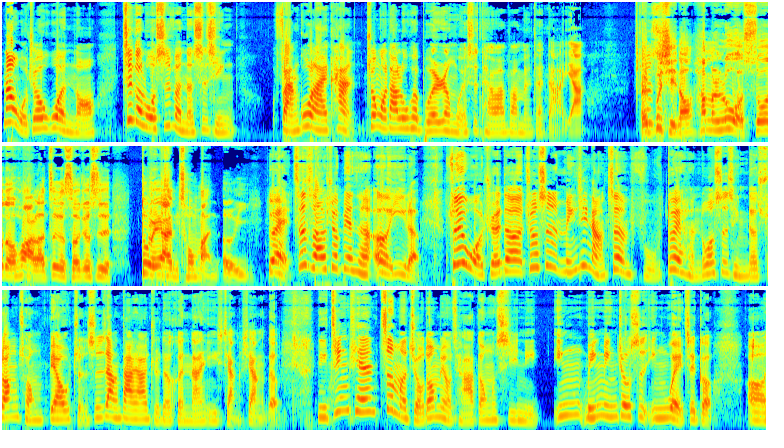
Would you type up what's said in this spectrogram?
那我就问哦，这个螺蛳粉的事情，反过来看，中国大陆会不会认为是台湾方面在打压？哎，不行哦！他们如果说的话了，这个时候就是对岸充满恶意。对，这时候就变成恶意了。所以我觉得，就是民进党政府对很多事情的双重标准，是让大家觉得很难以想象的。你今天这么久都没有查东西，你因明明就是因为这个呃。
